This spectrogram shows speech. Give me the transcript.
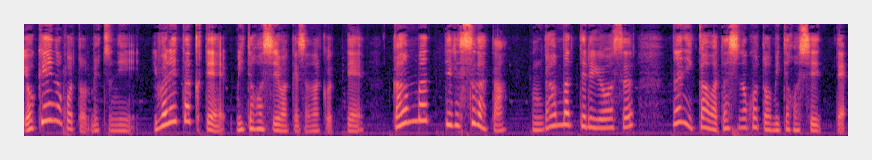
余計なこと別に言われたくて見てほしいわけじゃなくって、頑張ってる姿、頑張ってる様子、何か私のことを見てほしいって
